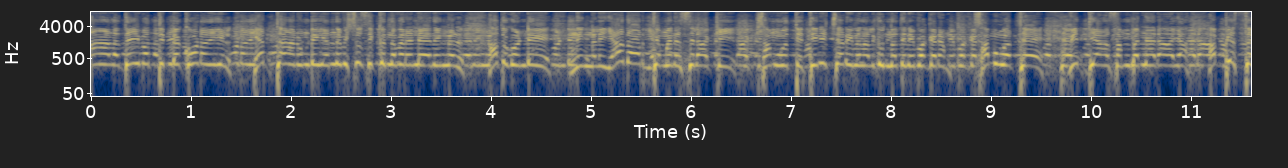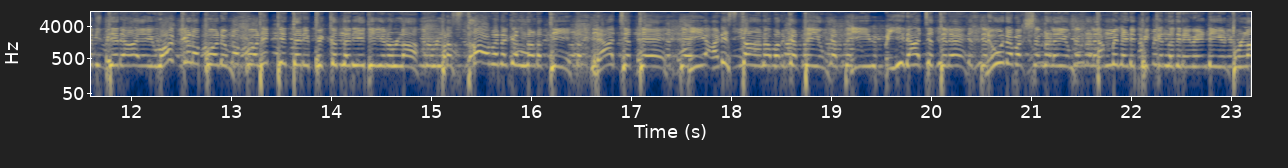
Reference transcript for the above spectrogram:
നാളെ ദൈവത്തിന്റെ കോടതിയിൽ എത്താനുണ്ട് എന്ന് വിശ്വസിക്കുന്നവരല്ലേ നിങ്ങൾ? അതുകൊണ്ട് നിങ്ങൾ യാഥാർത്ഥ്യം മനസ്സിലാക്കി സമൂഹത്തെ തിരിച്ചറിവ് നൽകുന്നതിന് പകരം സമൂഹത്തെ വിദ്യാസമ്പന്നരായ അഭ്യസ്ത വിദ്യരായ യുവാക്കളെ പോലും തെറ്റിദ്ധരിപ്പിക്കുന്ന രീതിയിലുള്ള പ്രസ്താവനകൾ നടത്തി രാജ്യത്തെ ഈ അടിസ്ഥാന വർഗത്തെയും ഈ ഈ രാജ്യത്തിലെ ന്യൂനപക്ഷങ്ങളെയും തമ്മിലടിപ്പിക്കുന്നതിന് വേണ്ടിയിട്ടുള്ള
